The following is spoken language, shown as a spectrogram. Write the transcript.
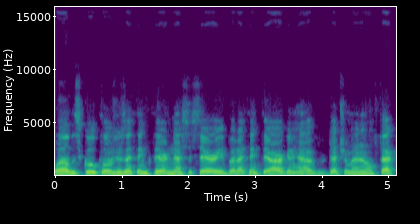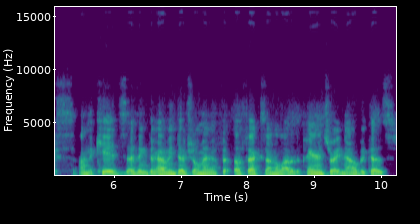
Well, the school closures, I think they're necessary, but I think they are going to have detrimental effects on the kids. I think they're having detrimental effects on a lot of the parents right now because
